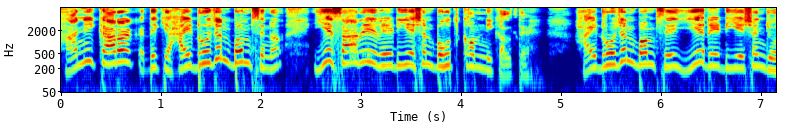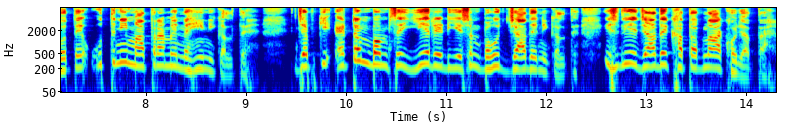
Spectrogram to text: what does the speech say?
हानिकारक, देखिए, हाइड्रोजन बम से ना, ये सारे रेडिएशन बहुत कम निकलते हैं। हाइड्रोजन बम से ये रेडिएशन जो होते हैं, उतनी मात्रा में नहीं निकलते हैं। जबकि एटम बम से ये रेडिएशन बहुत ज़्यादा निकलते हैं। इसलिए ज़्यादा खतरनाक हो जाता है।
